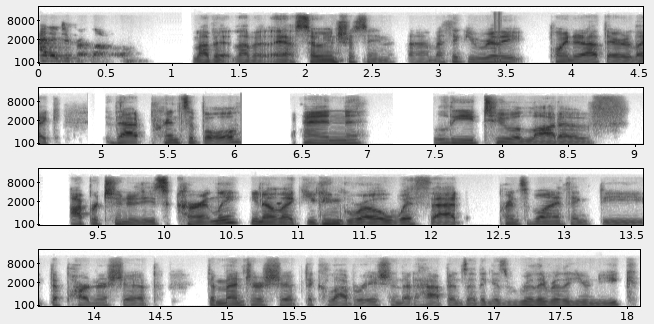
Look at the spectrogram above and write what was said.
at a different level. Love it, love it. Yeah, so interesting. Um, I think you really pointed out there, like that principal can lead to a lot of opportunities currently. You know, like you can grow with that principal, and I think the the partnership, the mentorship, the collaboration that happens, I think, is really, really unique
